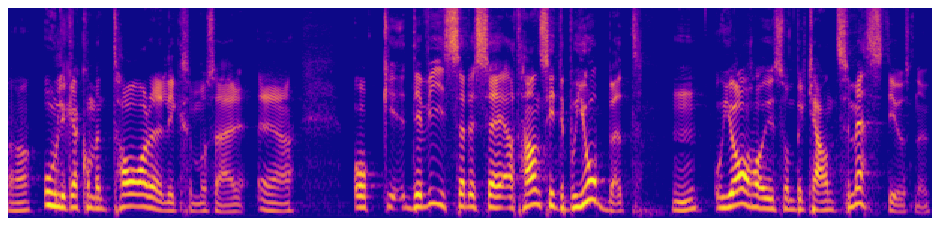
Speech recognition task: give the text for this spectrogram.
Ja. Olika kommentarer liksom och så här. Eh, och det visade sig att han sitter på jobbet. Mm. Och jag har ju som bekant semester just nu.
